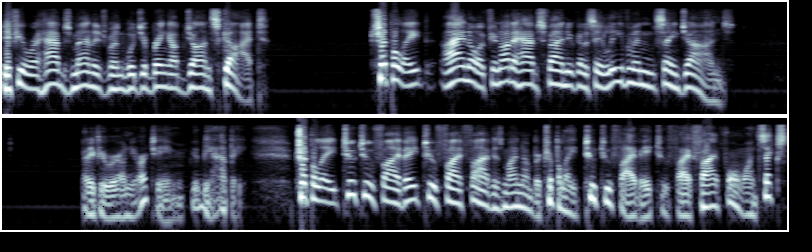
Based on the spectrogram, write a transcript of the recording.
if you were Habs management, would you bring up John Scott? Triple eight. I know if you're not a Habs fan, you're going to say leave him in St. John's. But if you were on your team, you'd be happy. Triple eight two two five eight two five five is my number. Triple eight two two five eight two five five four one six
